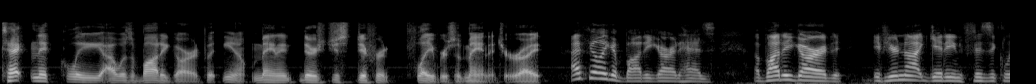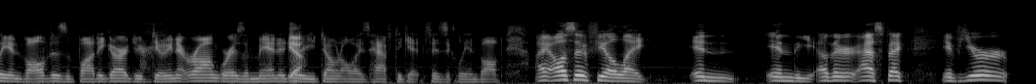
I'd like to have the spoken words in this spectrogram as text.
Technically, I was a bodyguard, but you know, man, there's just different flavors of manager, right? I feel like a bodyguard has a bodyguard. If you're not getting physically involved as a bodyguard, you're doing it wrong. Whereas a manager, Yeah. you don't always have to get physically involved. I also feel like in in the other aspect, if you're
